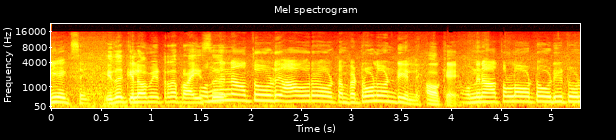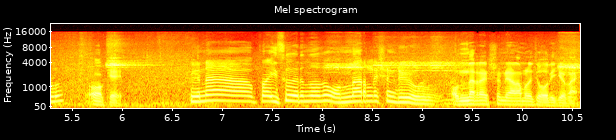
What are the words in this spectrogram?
വി എക്സ് ഐ ഇത് കിലോമീറ്റർ പ്രൈസ് ഒന്നിനകത്ത് ഓടി ആ ഒരു ഓട്ടം പെട്രോൾ വണ്ടിയല്ലേ? ഓക്കെ ഒന്നിനകത്തുള്ള ഓട്ടം ഓടിയിട്ടുള്ളൂ. ഓക്കെ പിന്നെ പ്രൈസ് വരുന്നത് ഒന്നര ലക്ഷം രൂപയുള്ളൂ. ഒന്നര ലക്ഷം രൂപയാണ് നമ്മൾ ചോദിക്കുന്നത്.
